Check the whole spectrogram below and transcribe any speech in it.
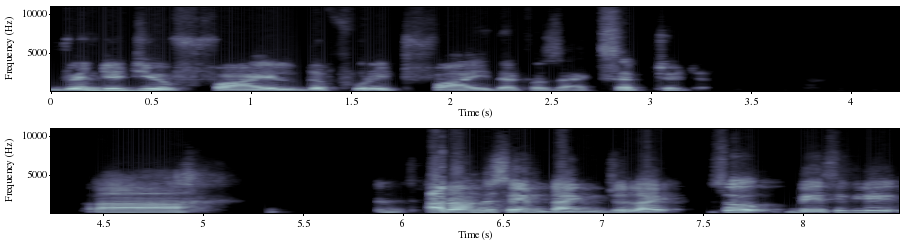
When did you file the 485 that was accepted? Uh, around the same time, July. So basically,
